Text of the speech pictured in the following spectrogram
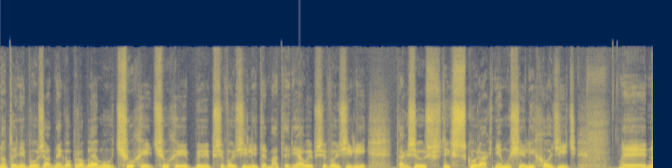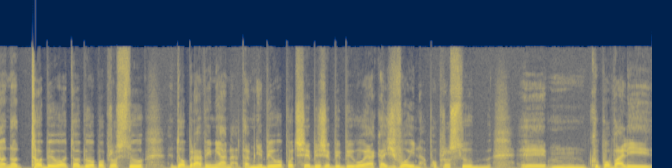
no to nie było żadnego problemu. Ciuchy, ciuchy y, przywozili, te materiały przywozili, także już w tych skórach nie musieli chodzić. No, no to, było, to było po prostu dobra wymiana. Tam nie było potrzeby, żeby była jakaś wojna. Po prostu mm, kupowali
